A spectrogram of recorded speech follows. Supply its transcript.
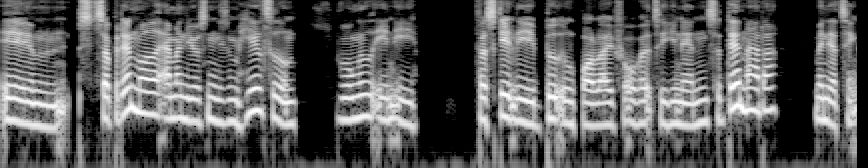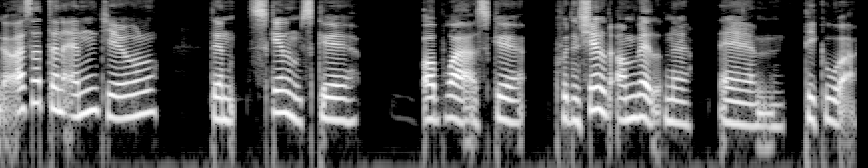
Øhm, så på den måde er man jo sådan ligesom hele tiden svunget ind i forskellige bødelroller i forhold til hinanden. Så den er der. Men jeg tænker også, at den anden djævel, den skælmske, oprørske, potentielt omvæltende øh, figur,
